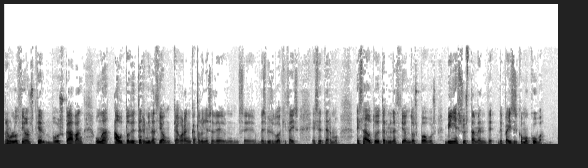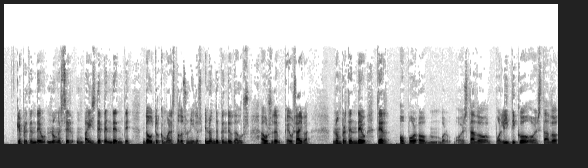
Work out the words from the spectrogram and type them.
revolucións que buscaban unha autodeterminación, que agora en Cataluña se, de, se desvirtúa quizáis ese termo. Esa autodeterminación dos povos viña xustamente de países como Cuba, que pretendeu non ser un país dependente do outro como era Estados Unidos, e non dependeu da URSS. A URSS, de, que eu saiba, non pretendeu ter o, o, bueno, o estado político, o estado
